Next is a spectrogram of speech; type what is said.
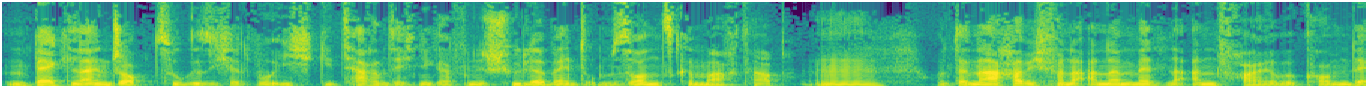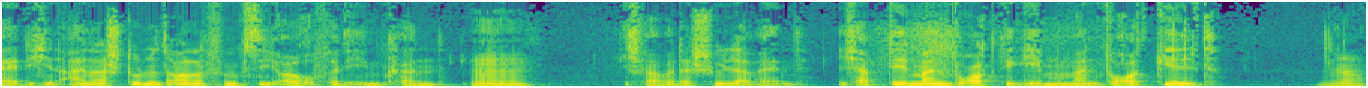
einen Backline-Job zugesichert, wo ich Gitarrentechniker für eine Schülerband umsonst gemacht habe. Mhm. Und danach habe ich von einer anderen Band eine Anfrage bekommen, da hätte ich in einer Stunde 350 Euro verdienen können. Mhm. Ich war bei der Schülerband. Ich habe denen mein Wort gegeben und mein Wort gilt. Ja.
